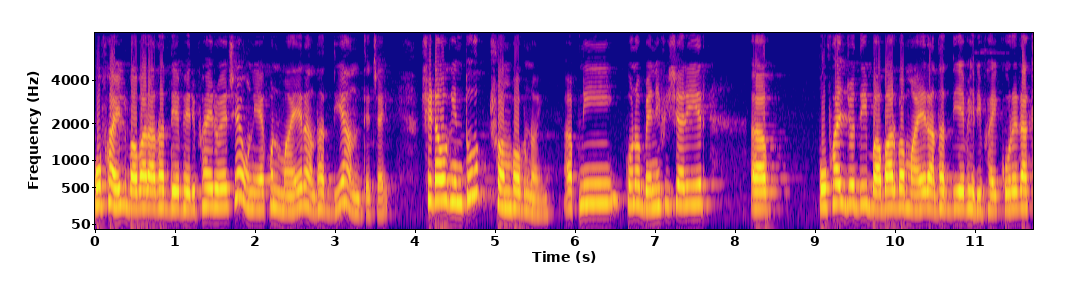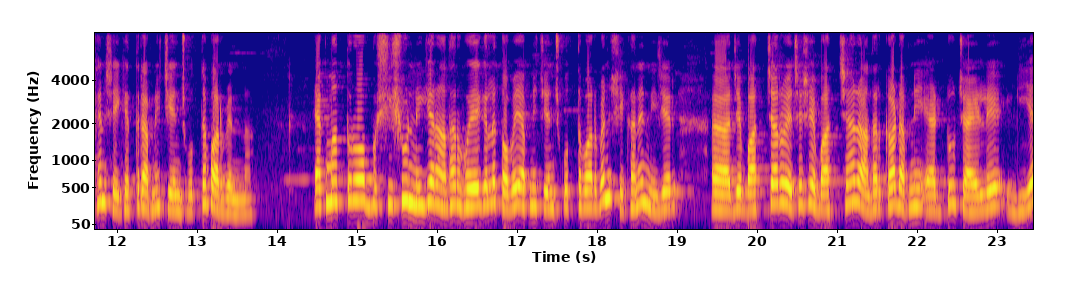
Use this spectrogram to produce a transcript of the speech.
প্রোফাইল বাবার আধার দিয়ে ভেরিফাই রয়েছে, উনি এখন মায়ের আধার দিয়ে আনতে চাই। সেটাও কিন্তু সম্ভব নয়। আপনি কোনো বেনিফিশিয়ারির প্রোফাইল যদি বাবার বা মায়ের আধার দিয়ে ভেরিফাই করে রাখেন, সেই ক্ষেত্রে আপনি চেঞ্জ করতে পারবেন না। একমাত্র শিশুর নিজের আধার হয়ে গেলে তবেই আপনি চেঞ্জ করতে পারবেন। সেখানে নিজের যে বাচ্চা রয়েছে, সে বাচ্চার আধার কার্ড আপনি অ্যাড টু চাইল্ডে গিয়ে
